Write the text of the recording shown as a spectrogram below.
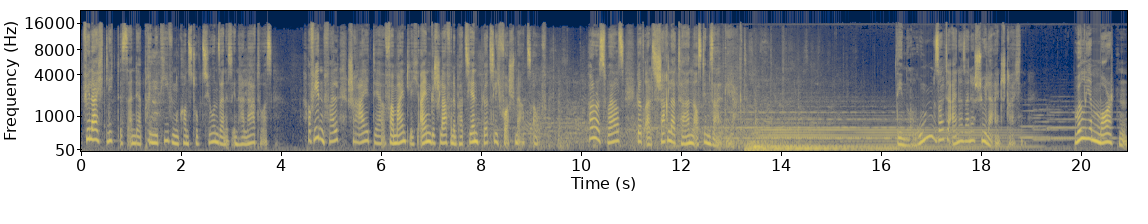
Vielleicht liegt es an der primitiven Konstruktion seines Inhalators – auf jeden Fall schreit der vermeintlich eingeschlafene Patient plötzlich vor Schmerz auf. Horace Wells wird als Scharlatan aus dem Saal gejagt. Den Ruhm sollte einer seiner Schüler einstreichen. William Morton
